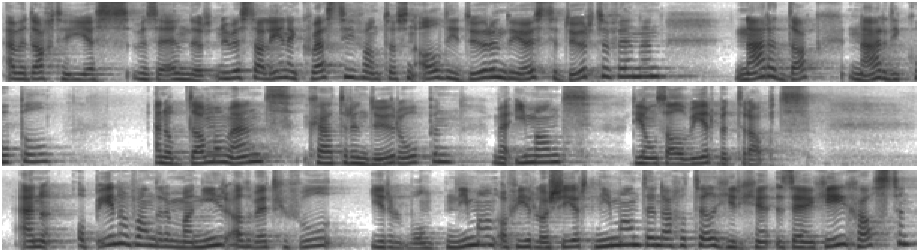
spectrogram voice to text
En we dachten, yes, we zijn er. Nu is het alleen een kwestie van tussen al die deuren de juiste deur te vinden naar het dak, naar die koepel. En op dat moment gaat er een deur open met iemand die ons alweer betrapt. En op een of andere manier hadden wij het gevoel, hier woont niemand, of hier logeert niemand in dat hotel, hier zijn geen gasten,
